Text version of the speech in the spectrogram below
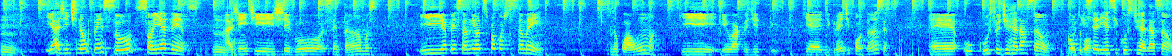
Hum. E a gente não pensou só em eventos. A gente chegou, sentamos e ia pensando em outras propostas também. No qual uma, que eu acredito que é de grande importância, é o curso de redação. Como Muito que bom. seria esse curso de redação?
